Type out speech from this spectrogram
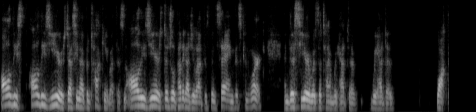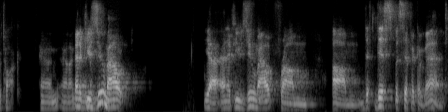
all these all these years jesse and i've been talking about this and all these years digital pedagogy lab has been saying this can work and this year was the time we had to we had to walk the talk and and I, and if you zoom out yeah and if you zoom out from um, this, this specific event,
